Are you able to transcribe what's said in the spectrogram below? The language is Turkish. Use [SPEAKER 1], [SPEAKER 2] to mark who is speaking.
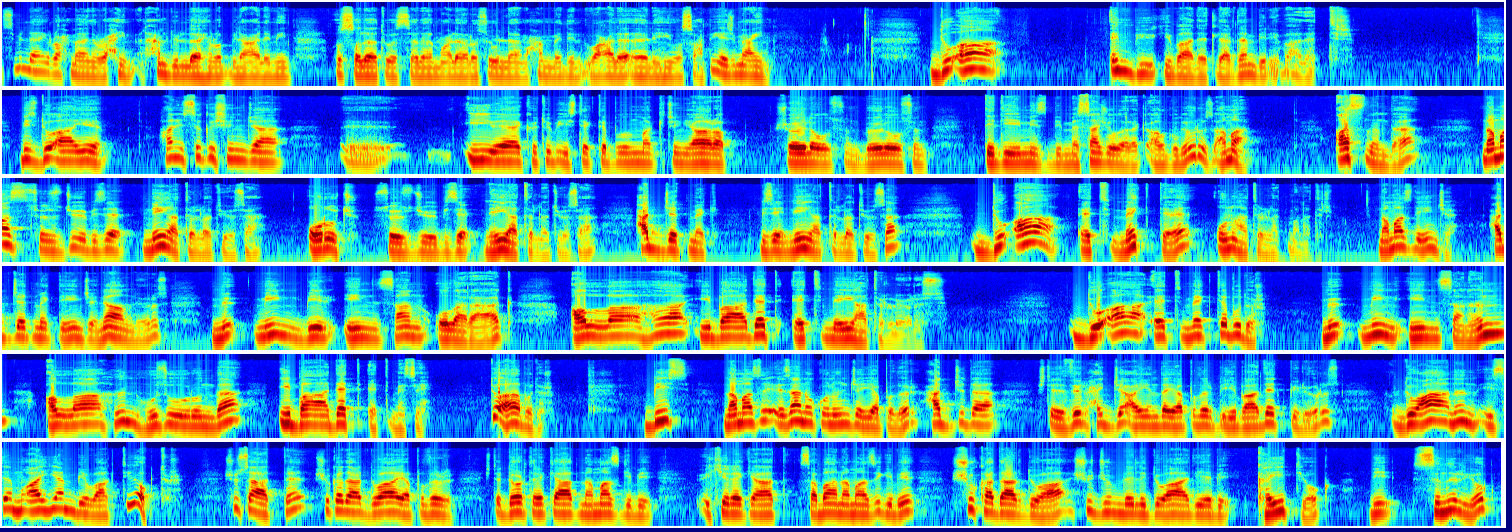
[SPEAKER 1] Bismillahirrahmanirrahim. Elhamdülillahi Rabbil alemin. Ve salatu ve selamu ala Resulullah Muhammedin ve ala alihi ve sahbihi ecma'in. Dua en büyük ibadetlerden bir ibadettir. Biz duayı hani sıkışınca e, iyi veya kötü bir istekte bulunmak için Ya Rab şöyle olsun böyle olsun dediğimiz bir mesaj olarak algılıyoruz ama aslında namaz sözcüğü bize neyi hatırlatıyorsa, oruç sözcüğü bize neyi hatırlatıyorsa, hac etmek bize neyi hatırlatıyorsa, dua etmek de onu hatırlatmalıdır. Namaz deyince, hac etmek deyince ne anlıyoruz? Mümin bir insan olarak Allah'a ibadet etmeyi hatırlıyoruz. Dua etmek de budur mümin insanın Allah'ın huzurunda ibadet etmesi. Dua budur. Biz namazı ezan okununca yapılır, haccı da işte Zülhicce ayında yapılır bir ibadet biliyoruz. Duanın ise muayyen bir vakti yoktur. Şu saatte şu kadar dua yapılır, işte dört rekat namaz gibi, iki rekat sabah namazı gibi şu kadar dua, şu cümleli dua diye bir kayıt yok, bir sınır yok.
